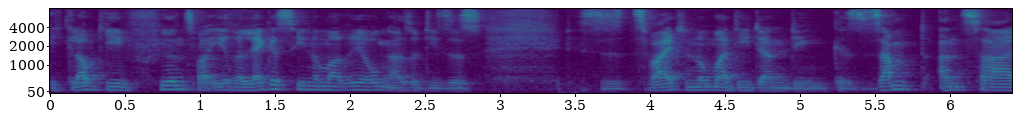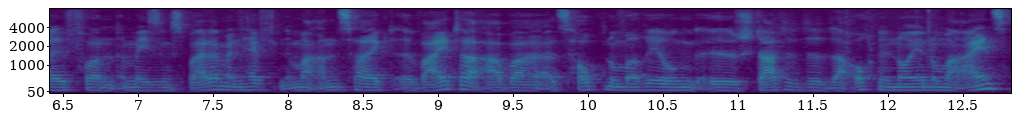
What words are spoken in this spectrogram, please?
Ich glaube, die führen zwar ihre Legacy-Nummerierung, also dieses diese zweite Nummer, die dann die Gesamtanzahl von Amazing Spider-Man Heften immer anzeigt, äh, weiter. Aber als Hauptnummerierung äh, startete da auch eine neue Nummer 1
